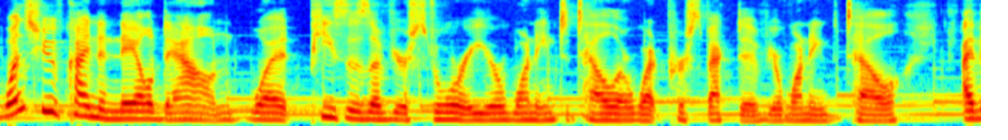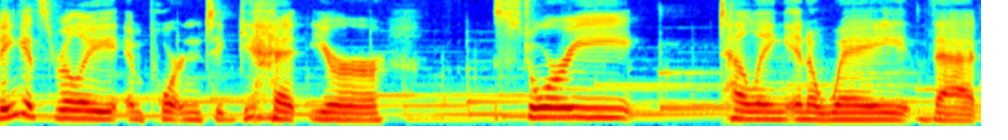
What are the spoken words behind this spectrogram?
Once you've kind of nailed down what pieces of your story you're wanting to tell or what perspective you're wanting to tell, I think it's really important to get your story telling in a way that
